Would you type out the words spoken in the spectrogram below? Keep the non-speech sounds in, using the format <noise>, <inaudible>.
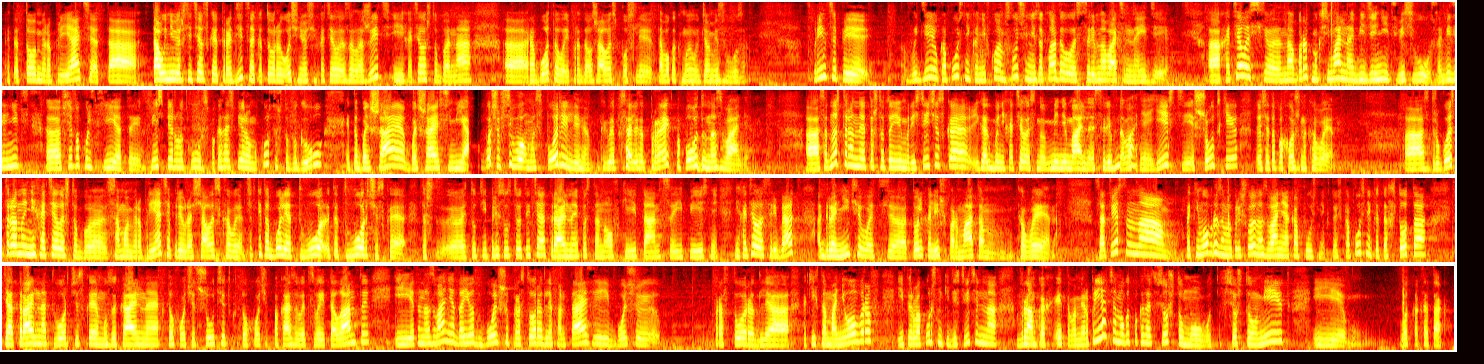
это то мероприятие, та, та университетская традиция, которую очень-очень хотела заложить, и хотела, чтобы она э, работала и продолжалась после того, как мы уйдем из вуза. В принципе, в идею капустника ни в коем случае не закладывалась соревновательная идея. А, хотелось, э, наоборот, максимально объединить весь вуз, объединить э, все факультеты, весь первый курс, показать первому курсу, что ВГУ – это большая-большая семья. Больше всего мы спорили, когда писали этот проект, по поводу названия. А, с одной стороны, это что-то юмористическое, и как бы не хотелось, но минимальное соревнование есть, есть шутки, то есть это похоже на КВН. А с другой стороны, не хотелось, чтобы само мероприятие превращалось в КВН. Все-таки это более твор, это творческое. Э, тут и присутствуют и театральные постановки, и танцы, и песни. Не хотелось ребят ограничивать э, только лишь форматом КВН. Соответственно, таким образом и пришло название «Капустник». То есть «Капустник» — это что-то театрально-творческое, музыкальное, кто хочет шутит, кто хочет показывать свои таланты. И это название дает больше простора для фантазии, больше простора для каких-то маневров, и первокурсники действительно в рамках этого мероприятия могут показать все, что могут, все, что умеют, и вот как-то так.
